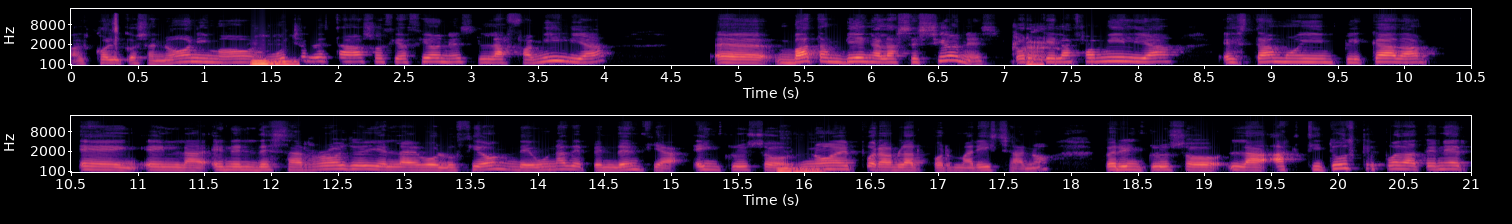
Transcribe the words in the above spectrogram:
Alcohólicos Anónimos, muchas de estas asociaciones, la familia eh, va también a las sesiones, porque la familia está muy implicada en, la, en, el desarrollo y en la evolución de una dependencia e incluso, no es por hablar por Marisa, ¿no? pero incluso la actitud que pueda tener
